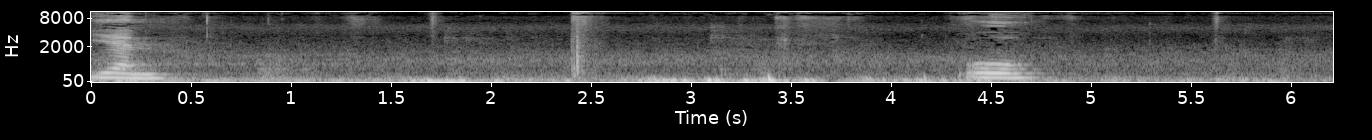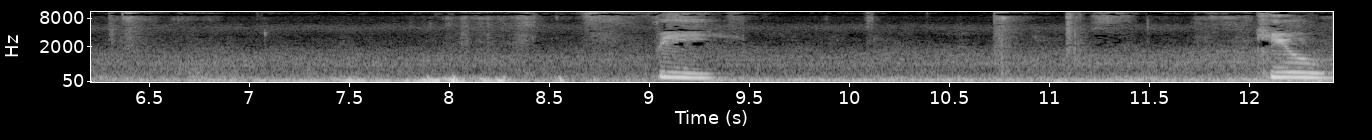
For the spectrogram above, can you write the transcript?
N. O. P. Q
